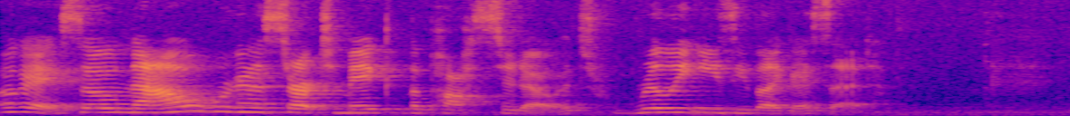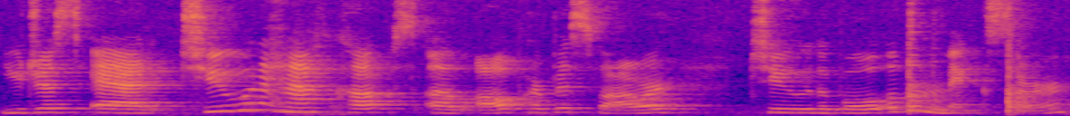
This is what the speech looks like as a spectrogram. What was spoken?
Okay, so now we're gonna start to make the pasta dough. It's really easy, like I said. You just add two and a half cups of all-purpose flour to the bowl of a mixer.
